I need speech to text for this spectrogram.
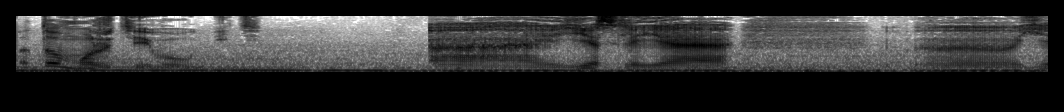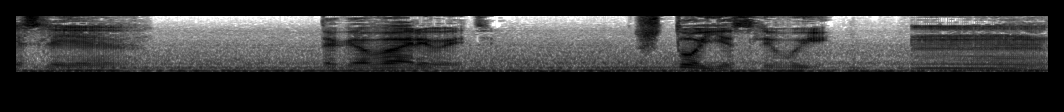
Потом можете его убить. А если я... э, если... Договаривайте. Что, если вы... м,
